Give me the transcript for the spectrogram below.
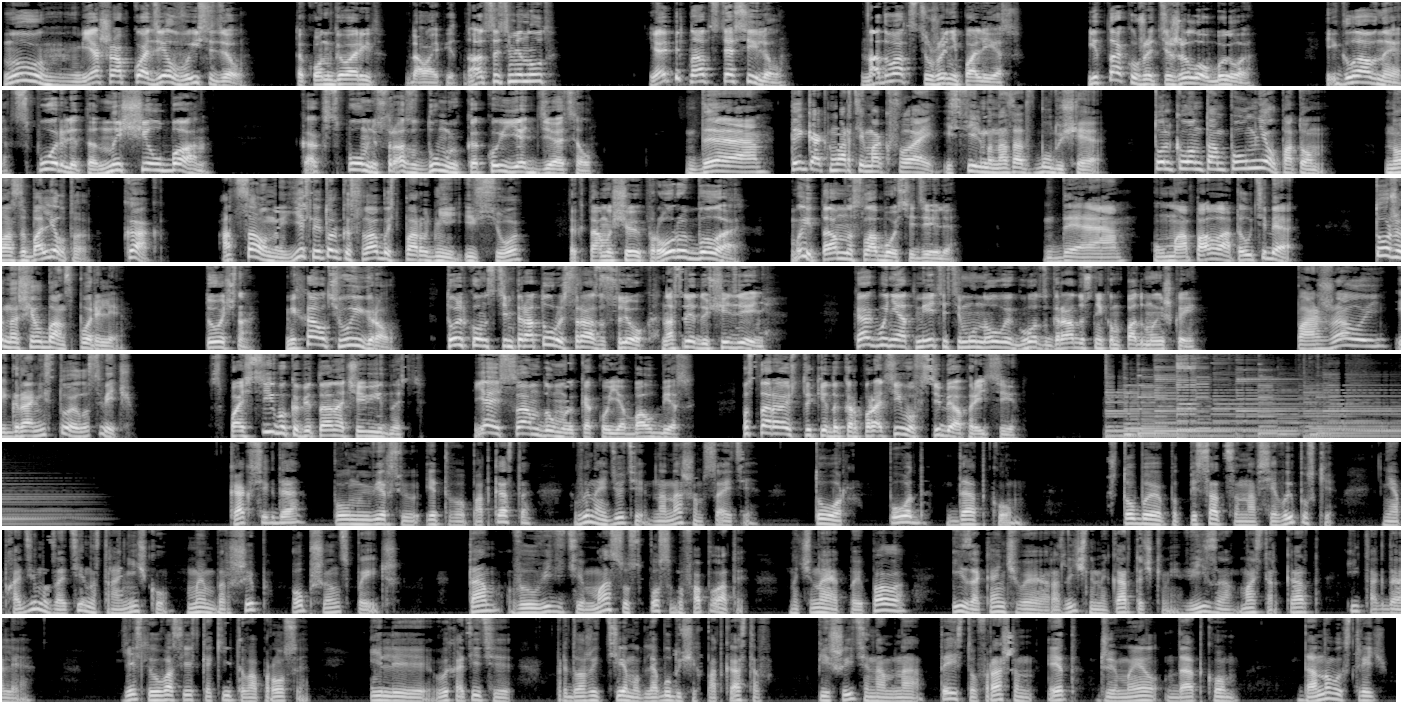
Ну, я шапку одел, высидел. Так он говорит, давай 15 минут. Я 15 осилил. На 20 уже не полез. И так уже тяжело было. И главное, спорили-то на щелбан. Как вспомню, сразу думаю, какой я дятел. Да, ты как Марти Макфлай из фильма «Назад в будущее». Только он там поумнел потом. Ну а заболел-то как? От сауны, если только слабость пару дней, и все. Так там еще и прорубь была. Мы и там на слабо сидели. Да, ума палата у тебя. Тоже на щелбан спорили? Точно. Михалыч выиграл. Только он с температурой сразу слег на следующий день. Как бы не отметить ему Новый год с градусником под мышкой. Пожалуй, игра не стоила свеч. Спасибо, капитан Очевидность. Я и сам думаю, какой я балбес. Постараюсь таки до корпоративов в себя прийти. Как всегда, полную версию этого подкаста вы найдете на нашем сайте torpod.com. Чтобы подписаться на все выпуски, необходимо зайти на страничку Membership Options Page. Там вы увидите массу способов оплаты, начиная от PayPal и заканчивая различными карточками Visa, MasterCard и так далее. Если у вас есть какие-то вопросы или вы хотите предложить тему для будущих подкастов, пишите нам на tasteofrussian@gmail.com. До новых встреч!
